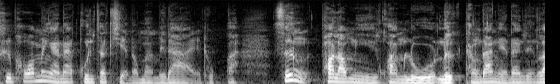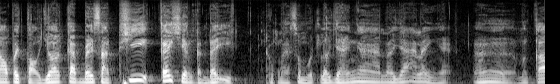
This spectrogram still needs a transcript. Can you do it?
คือเพราะว่าไม่งั้นอะคุณจะเขียนออกมาไม่ได้ถูกปะซึ่งพอเรามีความรู้ลึกทางด้านเนี้ยได้จริงเราไปต่อยอดกับบริษัทที่ใกล้เคียงกันได้อีกถูกไหมสมมติเราย้ายงานเราย้ายอะไรอย่างเงี้ยเออมันก็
